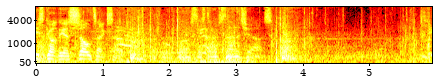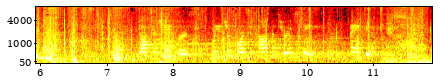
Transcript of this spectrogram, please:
He's got the assault exo. Poor bastards don't stand a chance. Dr. Chambers, please report to conference room C. Thank you.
